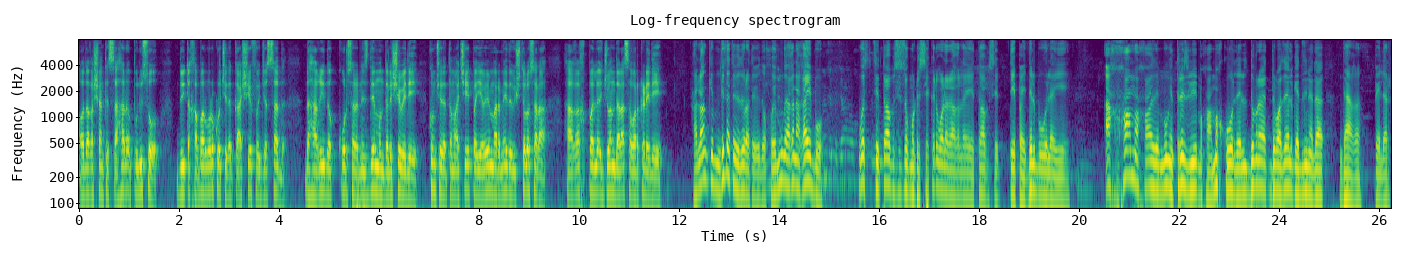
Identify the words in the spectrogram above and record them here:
او دغه شانتې سهار پولیسو دوی ته خبر ورکړو چې د کاشف جسد د هغې د کور سره نږدې موندل شوی دی کوم چې د تماچې په یوې مرمې د ویشتلو سره هغه خپل ژوند د لاسه ورکړی دی. حالانکه دلته تاوېدو را تاوېدو خو موږ هغه نه غیب وو اوس چې تا پسې څوک موټر سایکل والا راغلی تا پسې ته پیدل بولی یې خامخا موږ تره زوی مخامخ کور دی دومره دروازه لکه د نه ده دغه پیلر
